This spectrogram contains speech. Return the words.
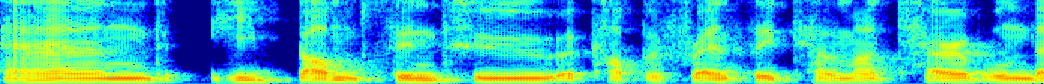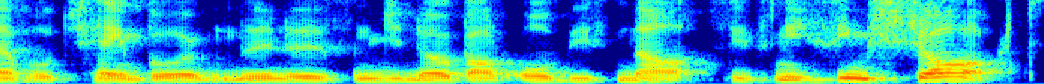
And he bumps into a couple of friends. They tell him how terrible Neville Chamberlain is. And you know about all these Nazis. And he seems shocked.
